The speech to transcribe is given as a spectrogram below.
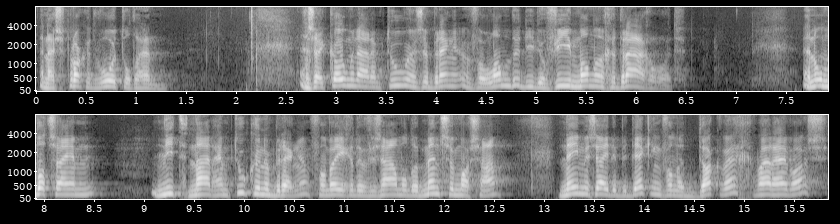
En hij sprak het woord tot hen. En zij komen naar hem toe en ze brengen een verlamde die door vier mannen gedragen wordt. En omdat zij hem niet naar hem toe kunnen brengen vanwege de verzamelde mensenmassa, nemen zij de bedekking van het dak weg waar hij was.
